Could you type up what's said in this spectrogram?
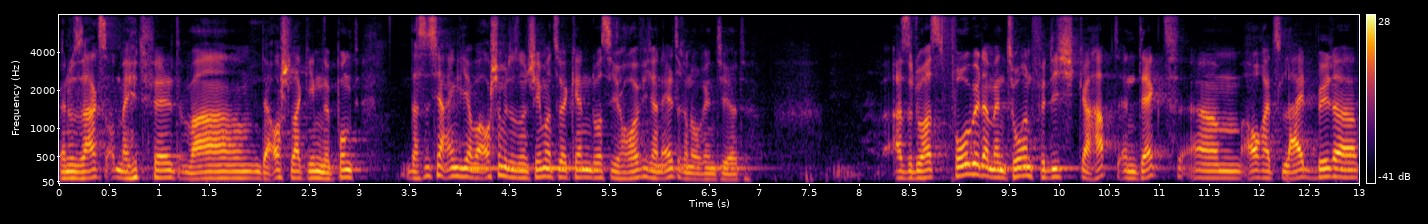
Wenn du sagst, Ottmar Hittfeld war der ausschlaggebende Punkt, das ist ja eigentlich aber auch schon wieder so ein Schema zu erkennen, du hast dich häufig an Älteren orientiert. Also du hast Vorbilder, Mentoren für dich gehabt, entdeckt, ähm, auch als Leitbilder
